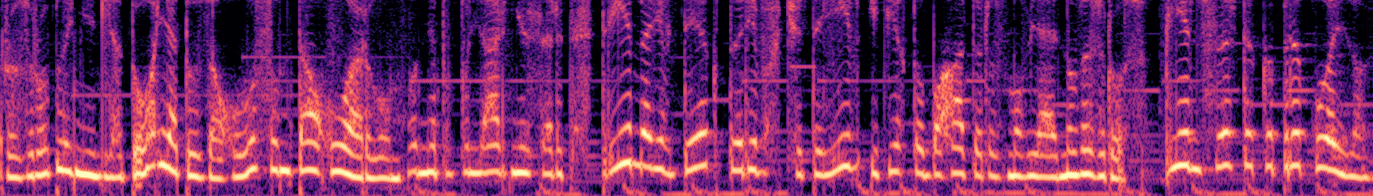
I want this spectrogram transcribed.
розроблені для догляду за голосом та горлом. Вони популярні серед стрімерів, дикторів, вчителів і ті, хто багато розмовляє, ну ви зрос. Блін, все ж таки прикольно.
